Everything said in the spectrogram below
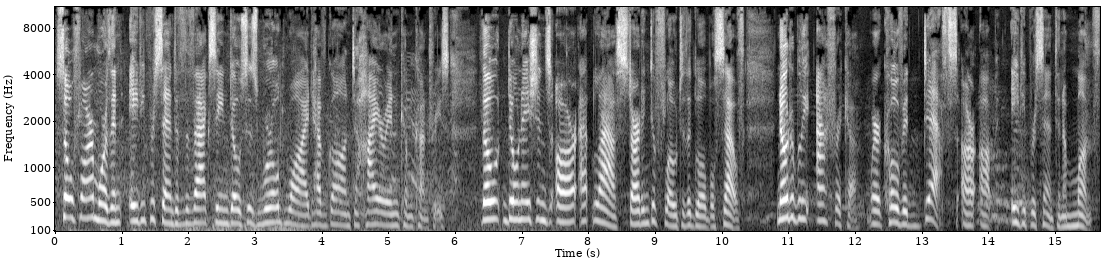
So far, more than 80% of the vaccine doses worldwide have gone to higher income countries, though donations are at last starting to flow to the global south notably Africa, where COVID deaths are up 80% in a month.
